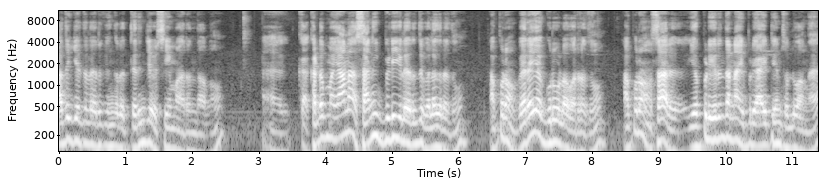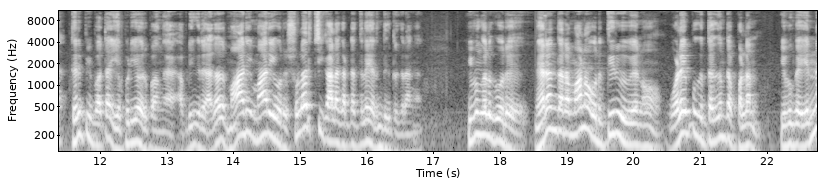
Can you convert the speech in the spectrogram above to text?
ஆதிக்கத்தில் இருக்குங்கிறது தெரிஞ்ச விஷயமா இருந்தாலும் க கடுமையான சனி பிடியிலிருந்து விலகிறதும் அப்புறம் விரைய குருவில் வர்றதும் அப்புறம் சார் எப்படி இருந்தேன்னா இப்படி ஆயிட்டேன்னு சொல்லுவாங்க. திருப்பி பார்த்தா எப்படியோ இருப்பாங்க அப்படிங்கிற அதாவது மாறி மாறி ஒரு சுழற்சி காலகட்டத்திலே இருந்துக்கிட்டு இருக்கிறாங்க. இவங்களுக்கு ஒரு நிரந்தரமான ஒரு தீர்வு வேணும். உழைப்புக்கு தகுந்த பலன். இவங்க என்ன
